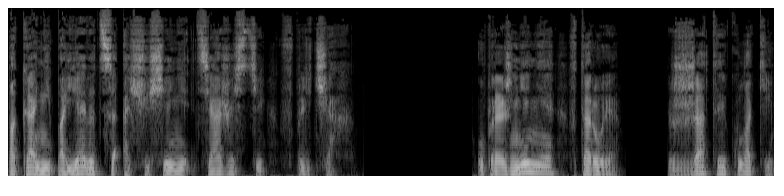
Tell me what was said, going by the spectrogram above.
пока не появится ощущение тяжести в плечах. Упражнение второе. Сжатые кулаки.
